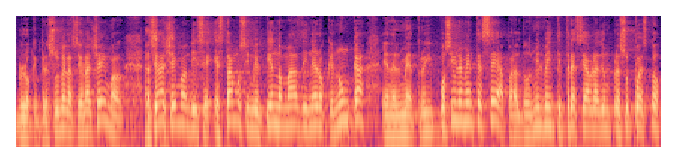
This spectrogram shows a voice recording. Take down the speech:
lo, que presume la señora Sheinbaum. La señora Sheinbaum dice, estamos invirtiendo más dinero que nunca en el metro y posiblemente sea, para el 2023 se habla de un presupuesto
